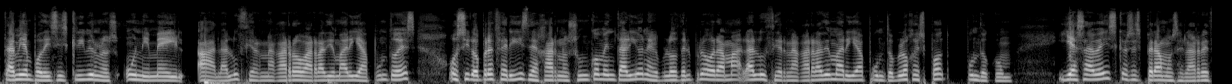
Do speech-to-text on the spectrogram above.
También podéis escribirnos un email a la luciérnaga arroba o si lo preferís dejarnos un comentario en el blog del programa la luciérnaga Y ya sabéis que os esperamos en la red.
